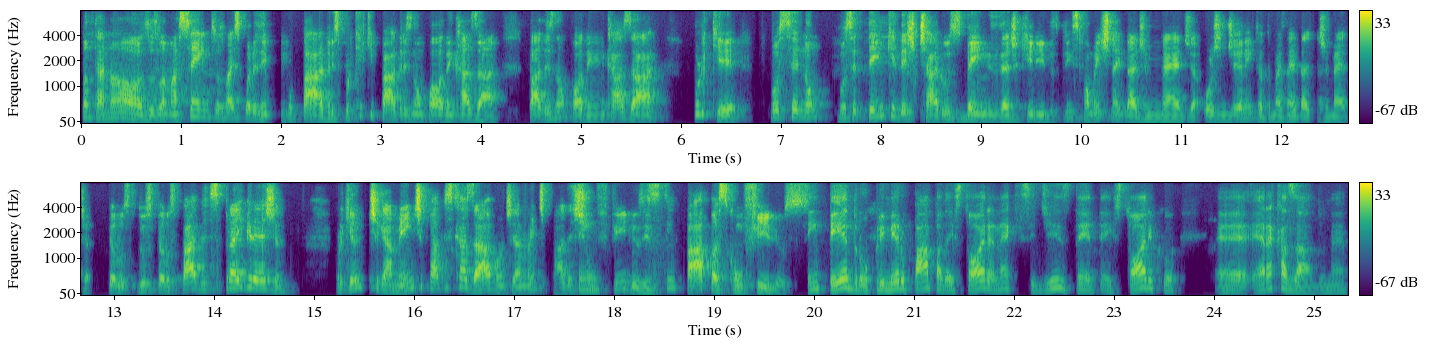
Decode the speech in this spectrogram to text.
pantanosos, lamacentos, mas, por exemplo, padres. Por que, que padres não podem casar? Padres não podem casar porque você não, você tem que deixar os bens adquiridos, principalmente na Idade Média, hoje em dia nem tanto, mas na Idade Média, pelos, dos, pelos padres para a igreja. Porque antigamente padres casavam, antigamente padres Sim. tinham filhos, existem papas com filhos. Sim, Pedro, o primeiro papa da história, né, que se diz, tem, tem histórico, é, era casado, né?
